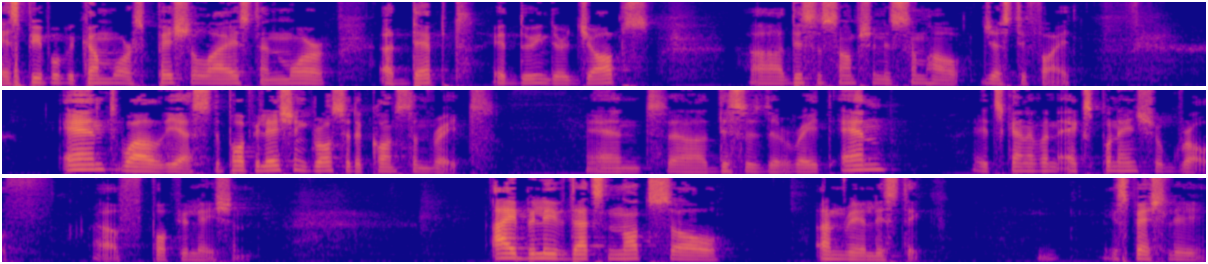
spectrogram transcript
As people become more specialized and more adept at doing their jobs, uh, this assumption is somehow justified. And, well, yes, the population grows at a constant rate. And uh, this is the rate n. It's kind of an exponential growth of population. I believe that's not so unrealistic, especially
